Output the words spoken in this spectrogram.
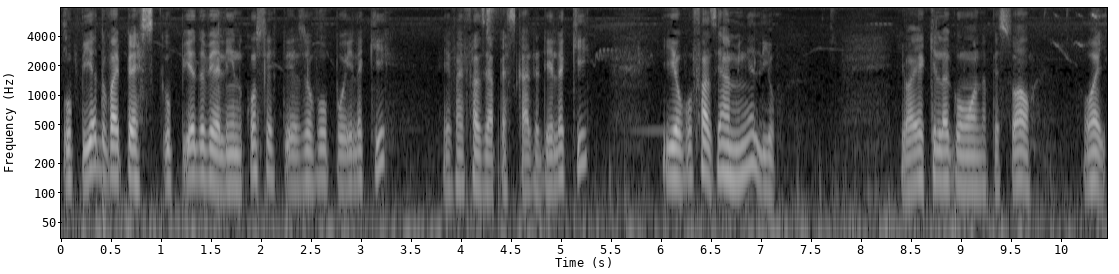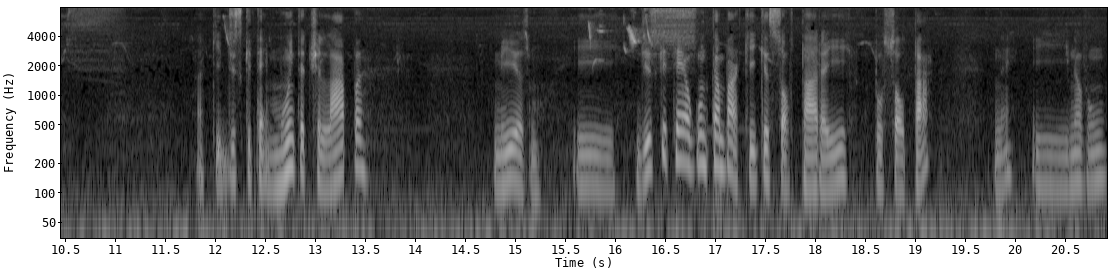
O Pedro vai pescar, o Pedro Velino com certeza eu vou pôr ele aqui. Ele vai fazer a pescada dele aqui. E eu vou fazer a minha ali, ó. E olha que lagoona, pessoal. Olha. Aqui diz que tem muita tilapa mesmo. E diz que tem algum tambaqui que soltaram aí por soltar, né? E nós vamos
